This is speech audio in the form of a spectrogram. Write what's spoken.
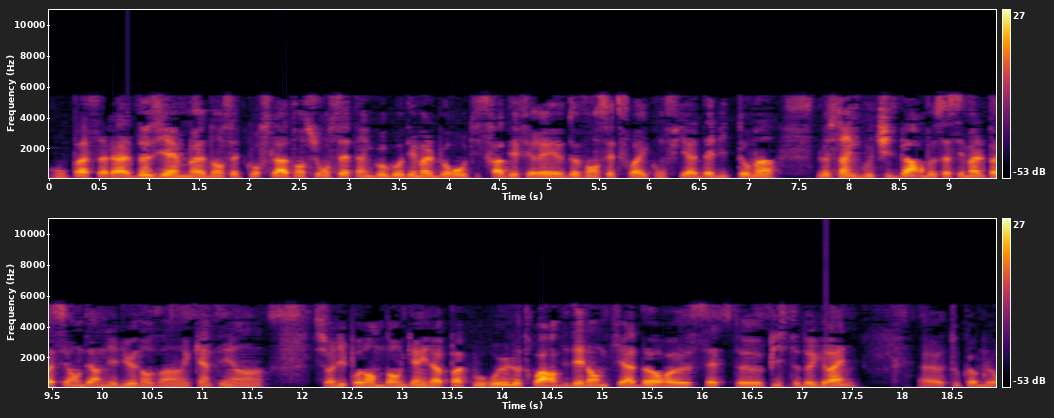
On passe à la deuxième dans cette course-là. Attention, 7, un gogo des Malboro qui sera déféré devant cette fois et confié à David Thomas. Le 5, Gucci de Barbe, ça s'est mal passé en dernier lieu dans un quintet sur l'hippodrome d'Anguin. Il n'a pas couru. Le 3, Hardy qui adore euh, cette euh, piste de graines. Euh, tout comme le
